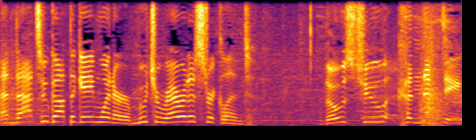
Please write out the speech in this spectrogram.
And that's who got the game winner, Mucherera to Strickland. Those two connecting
